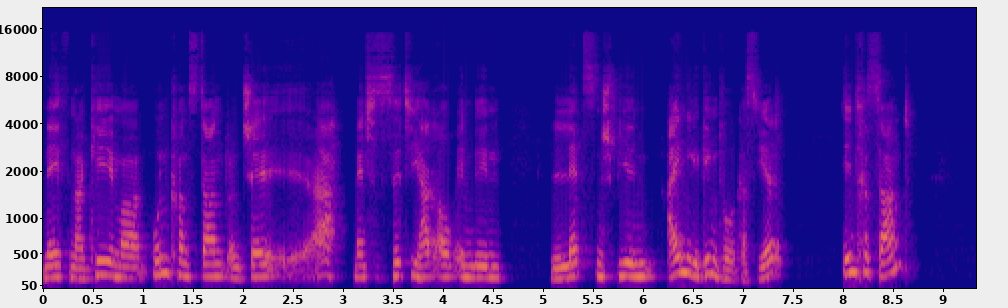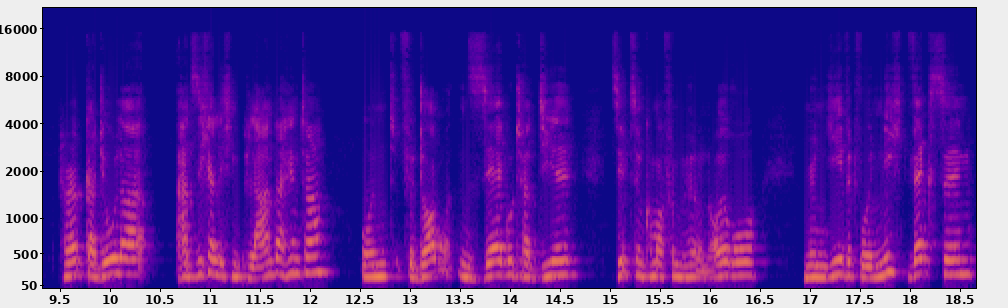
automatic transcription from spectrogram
Nathan Ake immer unkonstant und Chelsea, ah, Manchester City hat auch in den letzten Spielen einige Gegentore kassiert. Interessant. Pep Guardiola hat sicherlich einen Plan dahinter und für Dortmund ein sehr guter Deal. 17,5 Millionen Euro. Meunier wird wohl nicht wechseln,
